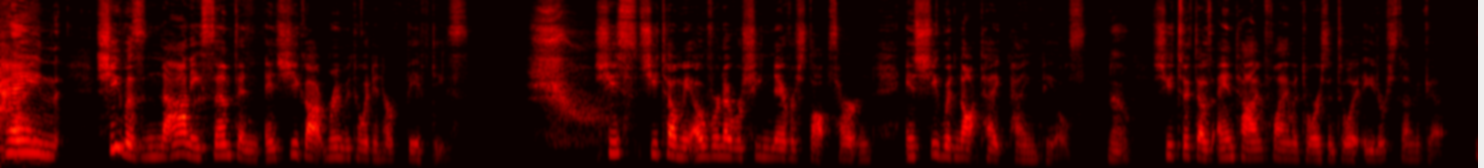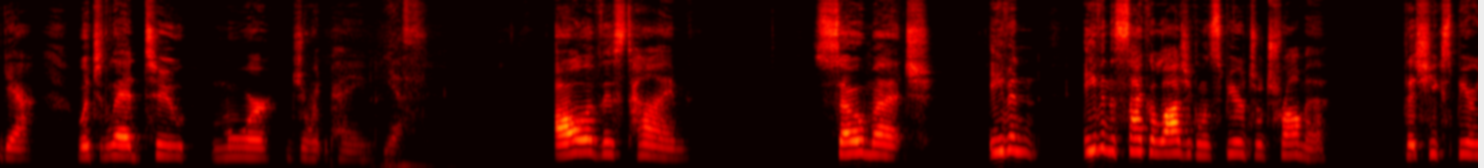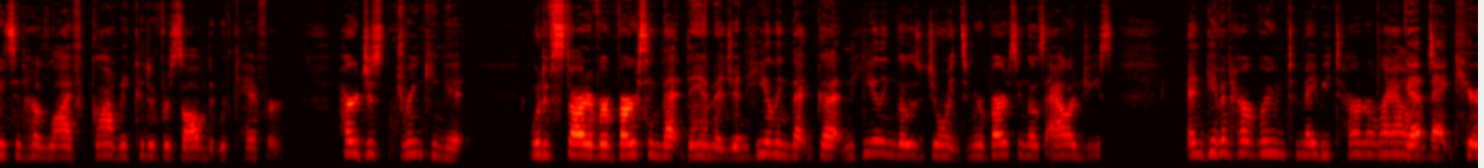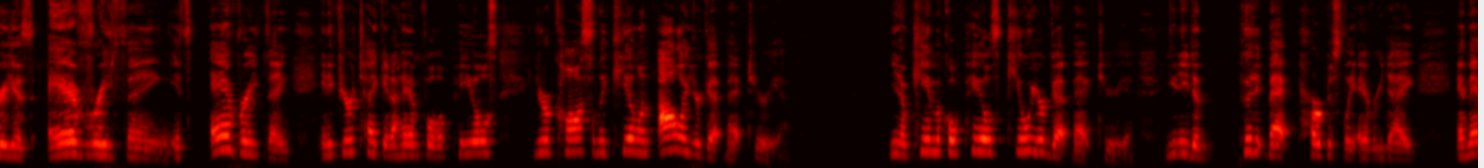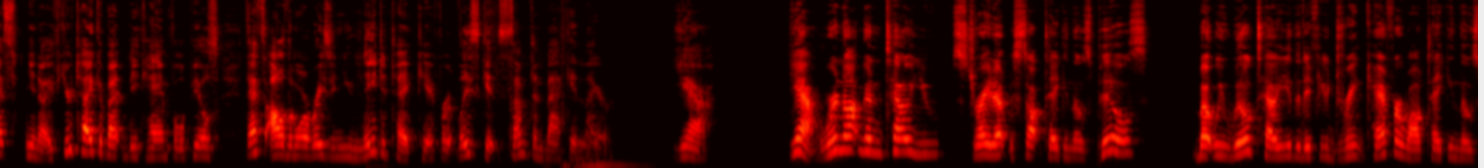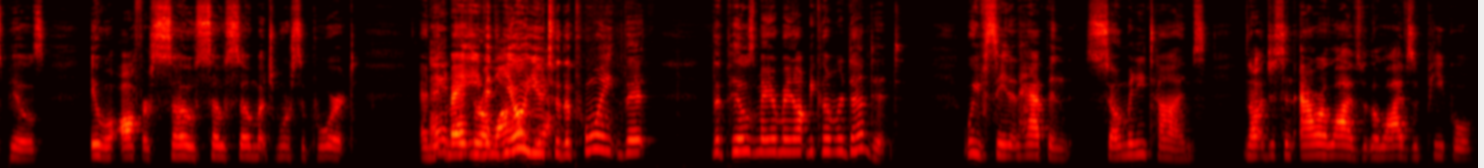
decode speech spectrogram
pain. She was ninety something, and she got rheumatoid in her fifties. She's she told me over and over she never stops hurting, and she would not take pain pills. No. She took those anti-inflammatories until it ate her stomach up. Yeah. Which led to more joint pain. Yes, all of this time so much even even the psychological and spiritual trauma that she experienced in her life god we could have resolved it with kefir her just drinking it would have started reversing that damage and healing that gut and healing those joints and reversing those allergies and given her room to maybe turn around gut bacteria is everything. It's everything, and if you're taking a handful of pills, you're constantly killing all of your gut bacteria. You know, chemical pills kill your gut bacteria. You need to put it back purposely every day. And that's, you know, if you're taking a big handful of pills, that's all the more reason you need to take kefir at least get something back in there. Yeah. Yeah, we're not going to tell you straight up to stop taking those pills, but we will tell you that if you drink kefir while taking those pills, it will offer so, so, so much more support. And, it may even while, heal you yeah. to the point that the pills may or may not become redundant. We've seen it happen so many times, not just in our lives, but the lives of people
